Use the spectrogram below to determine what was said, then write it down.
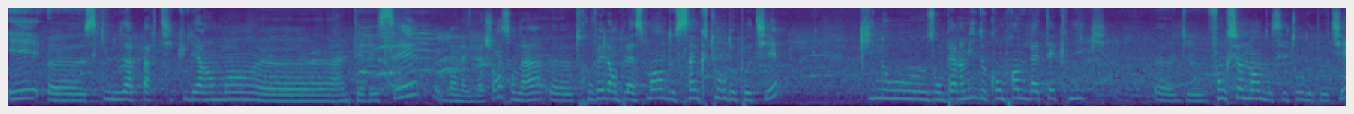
Et euh, ce qui nous a particulièrement euh, intéressé, on a eu la chance, on a trouvé l'emplacement de cinq tours de potier qui nous ont permis de comprendre la technique euh, de fonctionnement de ces tours de potier,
